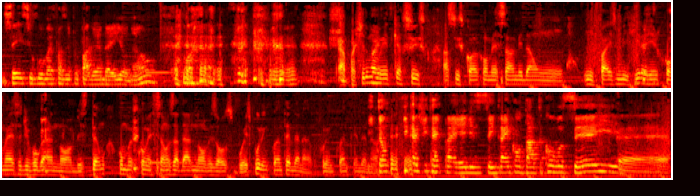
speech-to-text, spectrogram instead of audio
não sei se o Google vai fazer propaganda aí ou não. a partir do momento que a sua, a sua escola começar a me dar um, um faz-me rir, a gente começa a divulgar nomes. Damos, come, começamos a dar nomes aos bois. Por enquanto ainda não. Por enquanto ainda não. Então fica a dica aí pra eles entrar em contato com você e. É.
